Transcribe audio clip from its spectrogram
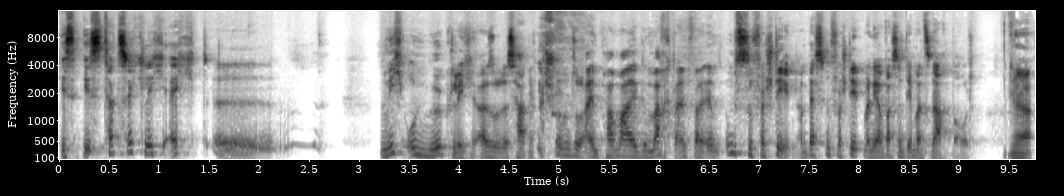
es ist tatsächlich echt äh, nicht unmöglich. Also das habe ich schon so ein paar Mal gemacht, einfach um es zu verstehen. Am besten versteht man ja was, indem man es nachbaut. Ja.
